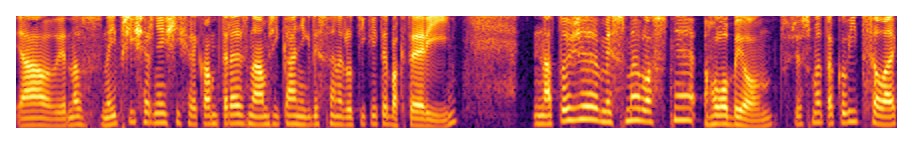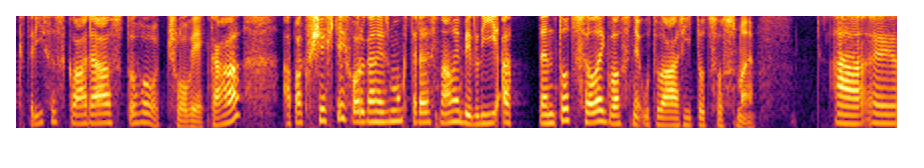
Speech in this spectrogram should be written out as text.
Já, jedna z nejpříšernějších reklam, které znám, říká, nikdy se nedotýkejte bakterií. Na to, že my jsme vlastně holobiont, že jsme takový celek, který se skládá z toho člověka a pak všech těch organismů, které s námi bydlí a tento celek vlastně utváří to, co jsme. A eh,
